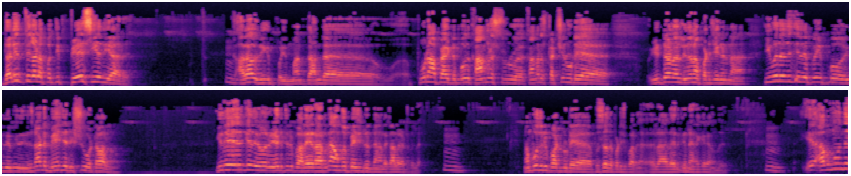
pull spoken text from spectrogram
தலித்துகளை பற்றி பேசியது யாரு? அதாவது நீங்க அந்த பூனா பேக்டும் போது காங்கிரஸ் காங்கிரஸ் கட்சியினுடைய இன்டர்னல் இதெல்லாம் படிச்சீங்கன்னா இவர் எதுக்கு இது போய் இப்போ இது is not major issue at all இது எதுக்கு இது எடுத்துட்டு போய் அலையிறாருன்னு அவங்க பேசிட்டு இருந்தாங்க அந்த காலகட்டத்தில். நம்பூதிரி பாட்டினுடைய புத்தகத்தை படிச்சு பாருங்க. அதில் அதில் இருக்குன்னு நினைக்கிறேன் வந்து. அவங்க வந்து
